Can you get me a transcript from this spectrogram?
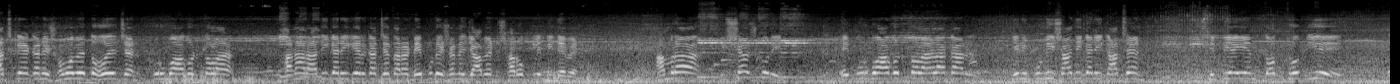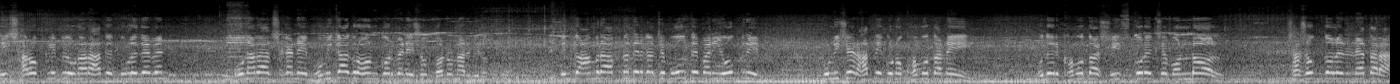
আজকে এখানে সমবেত হয়েছেন পূর্ব আগরতলা থানার আধিকারিকের কাছে তারা ডেপুটেশনে যাবেন, স্মারকলিপি দেবেন। আমরা বিশ্বাস করি, এই পূর্ব আগরতলা এলাকার যিনি পুলিশ আধিকারিক আছেন, সিপিআইএম তথ্য দিয়ে এই স্মারকলিপি ওনার হাতে তুলে দেবেন। ওনারা সেখানে ভূমিকা গ্রহণ করবেন এইসব ঘটনার বিরুদ্ধে। কিন্তু আমরা আপনাদের কাছে বলতে পারি, অগ্রিম, পুলিশের হাতে কোনো ক্ষমতা নেই। ওদের ক্ষমতা সিজ করেছে মণ্ডল, শাসক দলের নেতারা।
